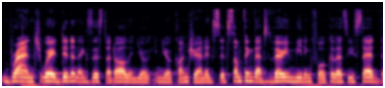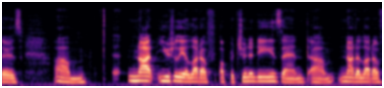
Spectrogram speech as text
branch where it didn't exist at all in your in your country and it's it's something that's very meaningful because as you said there's um, not usually a lot of opportunities and um, not a lot of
